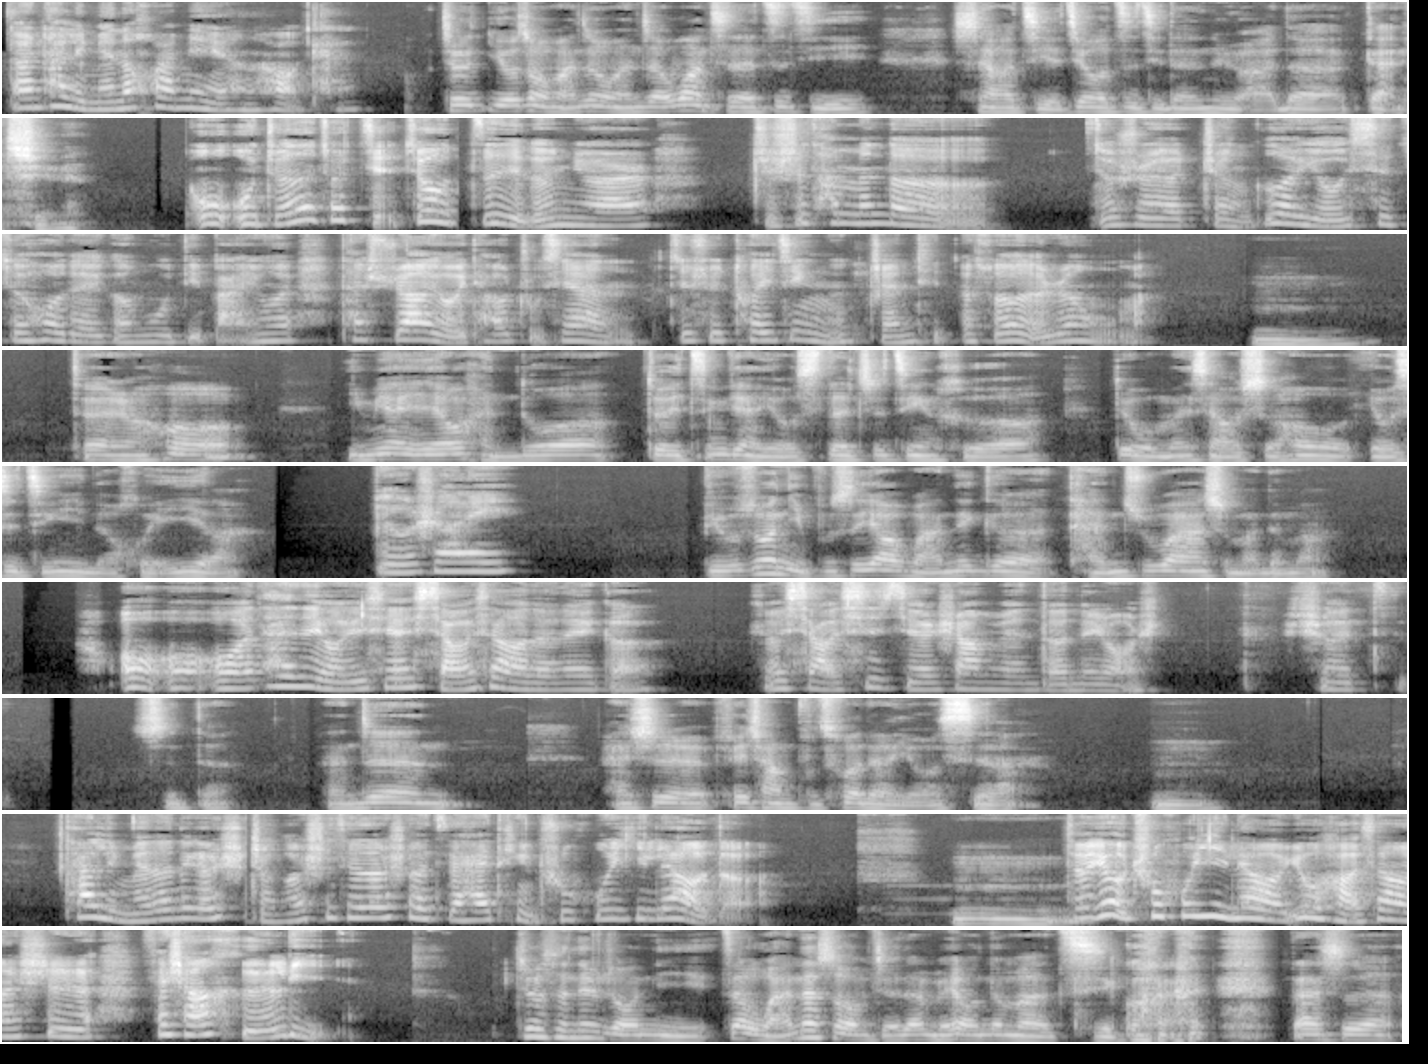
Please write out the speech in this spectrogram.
当然它里面的画面也很好看，就有种玩着玩着忘记了自己是要解救自己的女儿的感觉。我我觉得就解救自己的女儿，只是他们的。就是整个游戏最后的一个目的吧，因为它需要有一条主线继续推进整体的所有的任务嘛。嗯，对，然后里面也有很多对经典游戏的致敬和对我们小时候游戏经历的回忆啦。比如说嘞？比如说你不是要玩那个弹珠啊什么的吗？哦哦哦，它有一些小小的那个，有小细节上面的那种设计。是的，反正还是非常不错的游戏了。嗯，它里面的那个整个世界的设计还挺出乎意料的。嗯，就又出乎意料，又好像是非常合理。就是那种你在玩的时候觉得没有那么奇怪，但是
